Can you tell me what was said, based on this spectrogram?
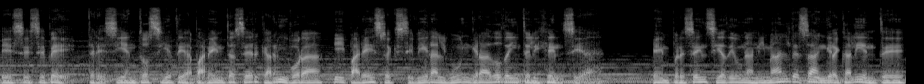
SCP-307 aparenta ser carnívora, y parece exhibir algún grado de inteligencia. En presencia de un animal de sangre caliente,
